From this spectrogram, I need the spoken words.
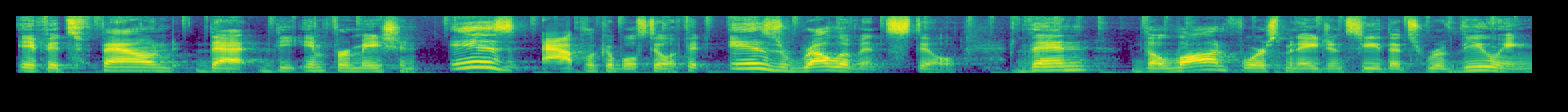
If it's found that the information is applicable still, if it is relevant still, then the law enforcement agency that's reviewing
